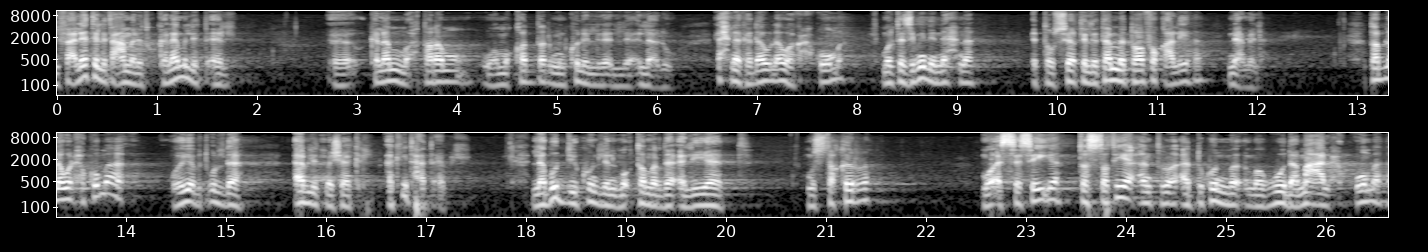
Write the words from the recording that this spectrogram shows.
الفعاليات اللي اتعملت والكلام اللي اتقال كلام محترم ومقدر من كل اللي, اللي قالوه. إحنا كدولة وكحكومة ملتزمين إن إحنا التوصيات اللي تم التوافق عليها نعملها. طب لو الحكومة وهي بتقول ده قابلت مشاكل أكيد هتقابل. لابد يكون للمؤتمر ده آليات مستقرة مؤسسية تستطيع أن تكون موجودة مع الحكومة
